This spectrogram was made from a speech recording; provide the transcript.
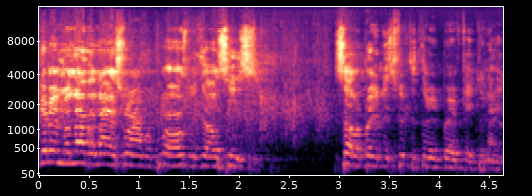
Give him another nice round of applause because he's celebrating his 53rd birthday tonight.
